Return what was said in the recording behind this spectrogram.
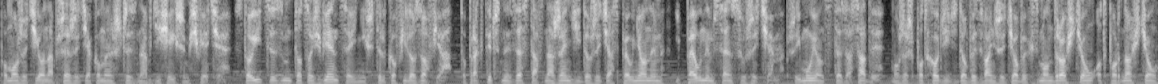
Pomoże ci ona przeżyć jako mężczyzna w dzisiejszym świecie. Stoicyzm to coś więcej niż tylko filozofia. To praktyczny zestaw narzędzi do życia spełnionym i pełnym sensu życiem. Przyjmując te zasady, możesz podchodzić do wyzwań życiowych z mądrością, odpornością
